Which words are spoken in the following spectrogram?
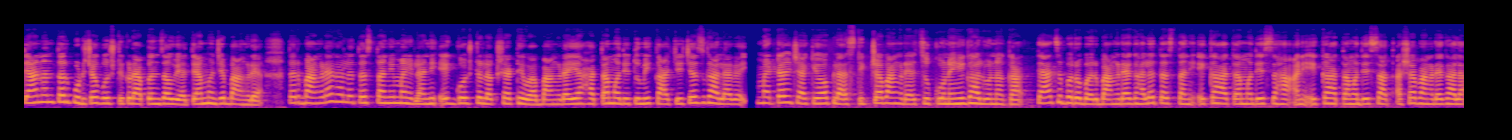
त्यानंतर पुढच्या गोष्टीकडे आपण जाऊया. त्या म्हणजे बांगड्या. तर बांगड्या घालत असताना महिलांनी एक गोष्ट लक्षात ठेवा. बांगड्या या हातामध्ये तुम्ही काचेच्याच घालाव्या. मेटलच्या किंवा प्लास्टिकच्या बांगड्या चुकूनही घालू नका. त्याचबरोबर बांगड्या घालत असताना एका हातामध्ये सहा आणि एका हातामध्ये सात अशा बांगड्या घाला.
